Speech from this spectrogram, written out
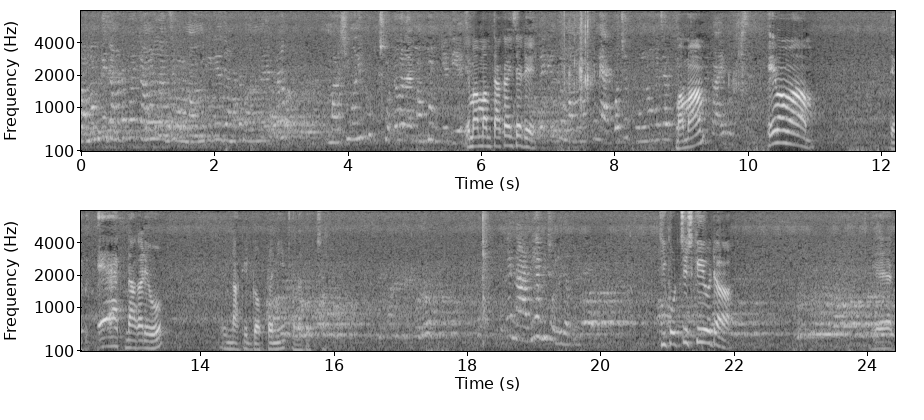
মামামকে জামাটা পরে কেমন লাগছে বলো? মামামকে গিয়ে জামাটা মামামের একটা মাসিমণি খুব ছোটবেলায় মামামকে দিয়েছে। এ মামাম তাকাই সাইডে মামাম? এ মামাম! দেখো এক নাগারে ও নাকের ড্রপটা নিয়ে খেলা করছে। না নিয়ে আমি চলে যাব। কি করছিস কি ওটা? এক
